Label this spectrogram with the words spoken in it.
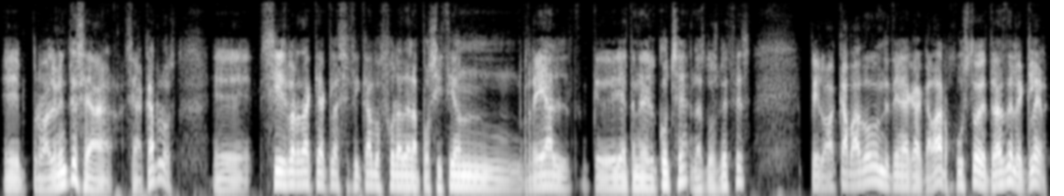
eh, probablemente sea, sea Carlos. sí es verdad que ha clasificado fuera de la posición real que debería tener el coche las dos veces, pero ha acabado donde tenía que acabar, justo detrás de Leclerc,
